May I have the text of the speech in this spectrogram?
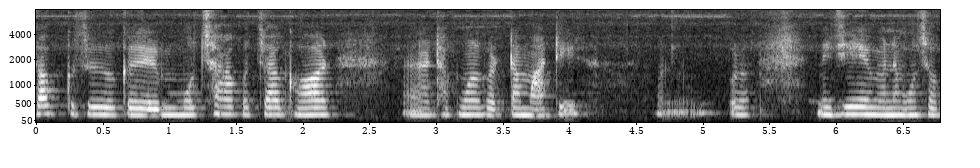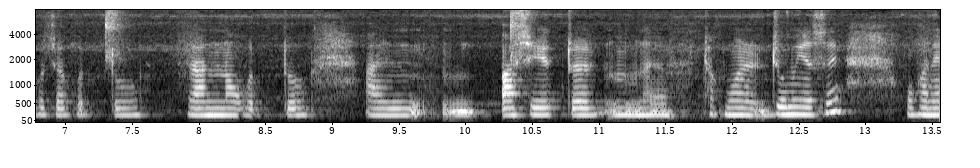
সব কিছুকে মোছা কোছা ঘর ঠাকুমার ঘরটা মাটির। মানে পুরো নিজে মানে মোছা কোছা করতো, রান্নাও করতো। আর পাশে একটা মানে ঠাকুমার জমি আছে, ওখানে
